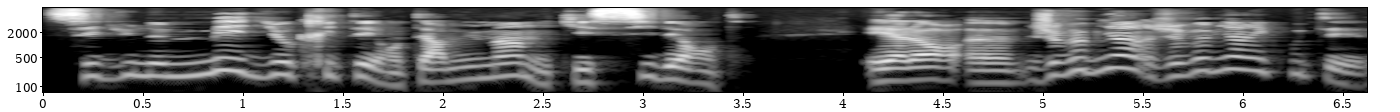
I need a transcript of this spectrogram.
C'est d'une médiocrité en termes humains, mais qui est sidérante. Et alors, euh, je veux bien, je veux bien écouter.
